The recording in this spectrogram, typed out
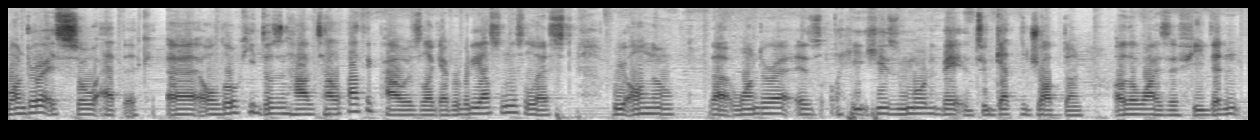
Wanderer is so epic. Uh, although he doesn't have telepathic powers like everybody else on this list, we all know that Wanderer is he, he is motivated to get the job done. Otherwise, if he didn't,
